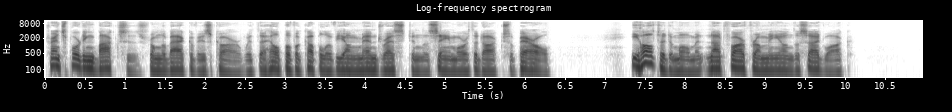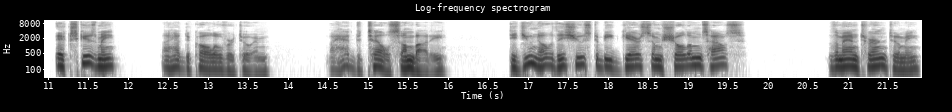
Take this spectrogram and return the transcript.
transporting boxes from the back of his car with the help of a couple of young men dressed in the same orthodox apparel. He halted a moment not far from me on the sidewalk. Excuse me. I had to call over to him. I had to tell somebody. Did you know this used to be Gershom Scholem's house? The man turned to me,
